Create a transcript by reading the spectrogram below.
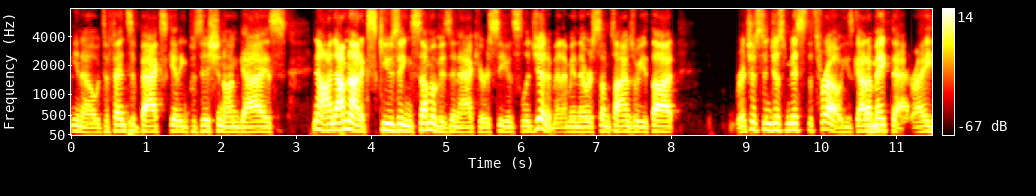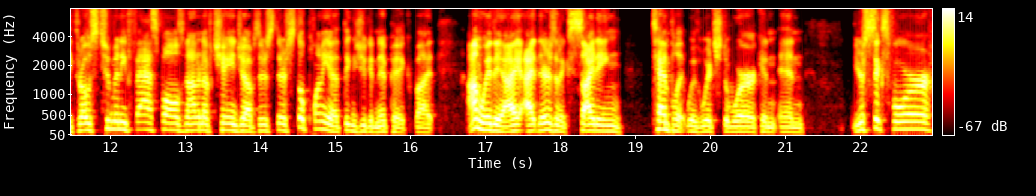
you know, defensive backs getting position on guys. Now, I'm not excusing some of his inaccuracy. It's legitimate. I mean, there were some times where you thought Richardson just missed the throw. He's got to mm-hmm. make that right. He throws too many fastballs, not enough changeups. There's there's still plenty of things you can nitpick, but I'm with you. I, I there's an exciting template with which to work, and and you're 6'4",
